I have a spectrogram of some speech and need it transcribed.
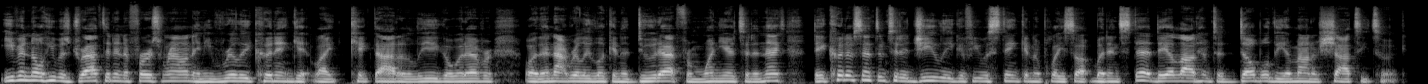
Even though he was drafted in the first round and he really couldn't get like kicked out of the league or whatever, or they're not really looking to do that from one year to the next, they could have sent him to the G League if he was stinking the place up. But instead, they allowed him to double the amount of shots he took.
